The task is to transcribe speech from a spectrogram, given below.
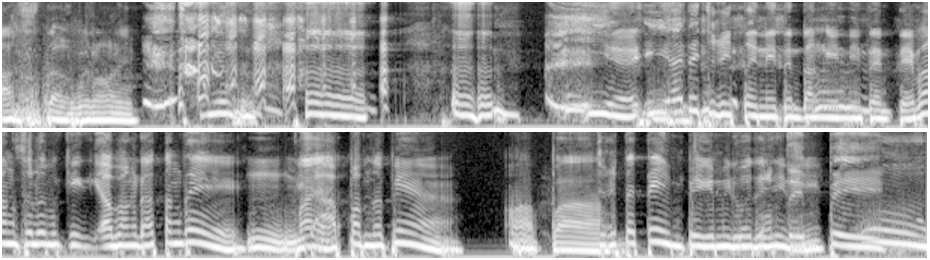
Astagfirullahaladzim. iya, iya ada cerita nih tentang ini tente. Bang sebelum abang datang teh. Hmm, apam tapi ya. Apa? Cerita tempe kami dua Oh, tadi nih. tempe. Oh.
